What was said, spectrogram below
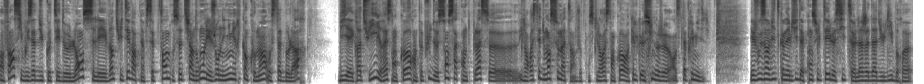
Enfin, si vous êtes du côté de Lens, les 28 et 29 septembre se tiendront les journées numériques en commun au Stade Bollard. Billet gratuit, il reste encore un peu plus de 150 places. Euh, il en restait du moins ce matin. Je pense qu'il en reste encore quelques-unes en cet après-midi. Et je vous invite, comme d'habitude, à consulter le site l'agenda du libre.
